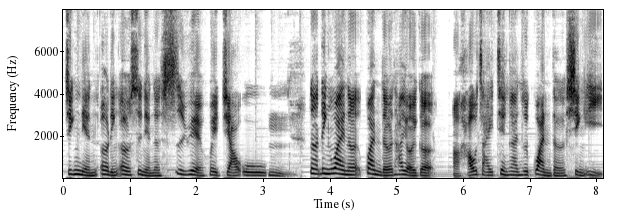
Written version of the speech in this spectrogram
今年二零二四年的四月会交屋。嗯，那另外呢，冠德它有一个啊豪宅建案是冠德信义，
